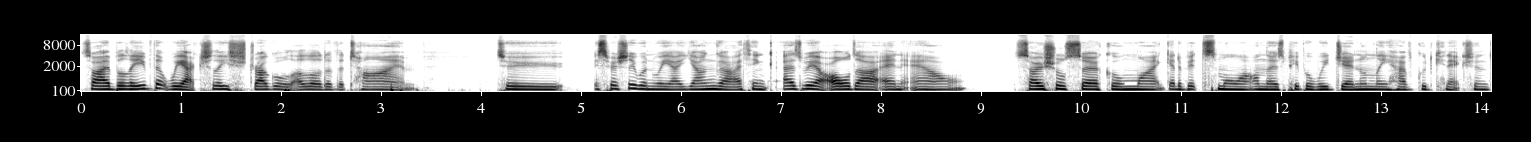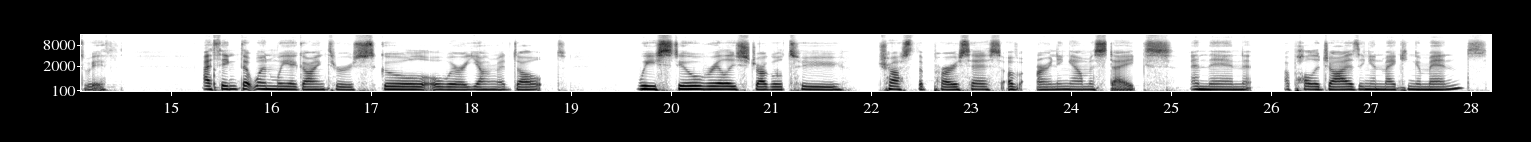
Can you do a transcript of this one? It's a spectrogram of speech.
So I believe that we actually struggle a lot of the time to, especially when we are younger. I think as we are older and our social circle might get a bit smaller on those people we genuinely have good connections with. I think that when we are going through school or we're a young adult, we still really struggle to trust the process of owning our mistakes and then apologizing and making amends.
